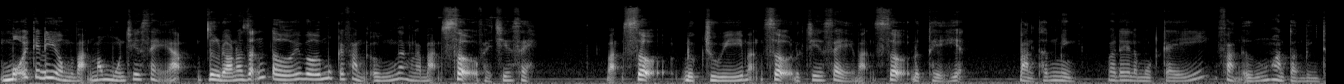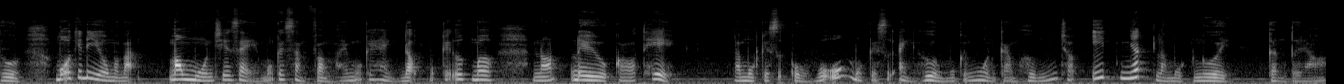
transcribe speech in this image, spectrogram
mỗi cái điều mà bạn mong muốn chia sẻ á, từ đó nó dẫn tới với một cái phản ứng rằng là bạn sợ phải chia sẻ. Bạn sợ được chú ý, bạn sợ được chia sẻ, bạn sợ được thể hiện bản thân mình và đây là một cái phản ứng hoàn toàn bình thường. Mỗi cái điều mà bạn mong muốn chia sẻ mỗi cái sản phẩm hay mỗi cái hành động mỗi cái ước mơ nó đều có thể là một cái sự cổ vũ một cái sự ảnh hưởng một cái nguồn cảm hứng cho ít nhất là một người cần tới nó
